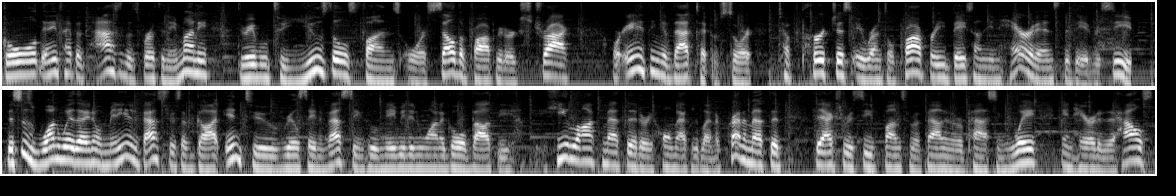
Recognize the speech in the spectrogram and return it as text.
gold, any type of asset that's worth any money. They're able to use those funds or sell the property or extract or anything of that type of sort to purchase a rental property based on the inheritance that they had received. This is one way that I know many investors have got into real estate investing who maybe didn't want to go about the HELOC method or home equity line of credit method. They actually received funds from a family member passing away, inherited a house,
